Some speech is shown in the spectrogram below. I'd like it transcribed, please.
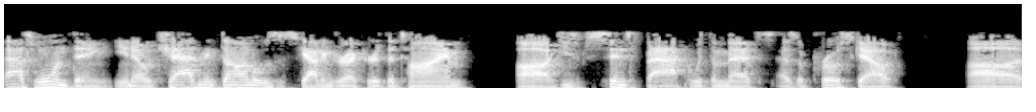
that's one thing. You know, Chad McDonald was the scouting director at the time. Uh, he's since back with the Mets as a pro scout. Uh,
